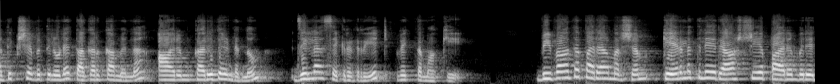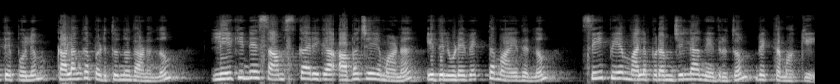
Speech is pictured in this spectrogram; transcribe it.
അധിക്ഷേപത്തിലൂടെ തകർക്കാമെന്ന് ആരും കരുതേണ്ടെന്നും ജില്ലാ സെക്രട്ടേറിയറ്റ് വ്യക്തമാക്കി. വിവാദ പരാമർശം കേരളത്തിലെ രാഷ്ട്രീയ പാരമ്പര്യത്തെ പോലും കളങ്കപ്പെടുത്തുന്നതാണെന്നും ലീഗിന്റെ സാംസ്കാരിക അപജയമാണ് ഇതിലൂടെ വ്യക്തമായതെന്നും സിപിഎം മലപ്പുറം ജില്ലാ നേതൃത്വം വ്യക്തമാക്കി.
